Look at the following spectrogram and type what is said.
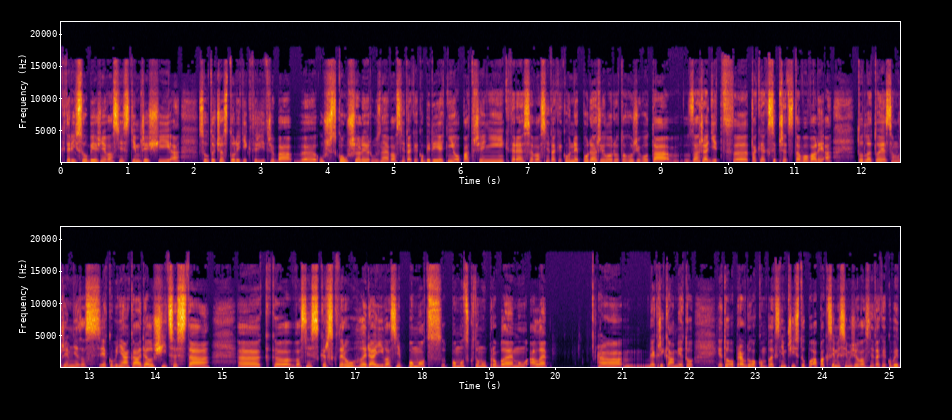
který souběžně vlastně s tím řeší a jsou to často lidi, kteří třeba už zkoušeli různé vlastně tak jakoby dietní opatření, které se vlastně vlastně tak jako nepodařilo do toho života zařadit eh, tak, jak si představovali. A tohle to je samozřejmě zase jakoby nějaká další cesta, eh, k, vlastně skrz kterou hledají vlastně pomoc, pomoc k tomu problému, ale jak říkám, je to, je to opravdu o komplexním přístupu a pak si myslím, že vlastně tak jakoby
